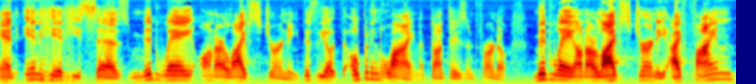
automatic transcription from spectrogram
And in it, he says, midway on our life's journey. This is the, the opening line of Dante's Inferno. Midway on our life's journey, I find,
